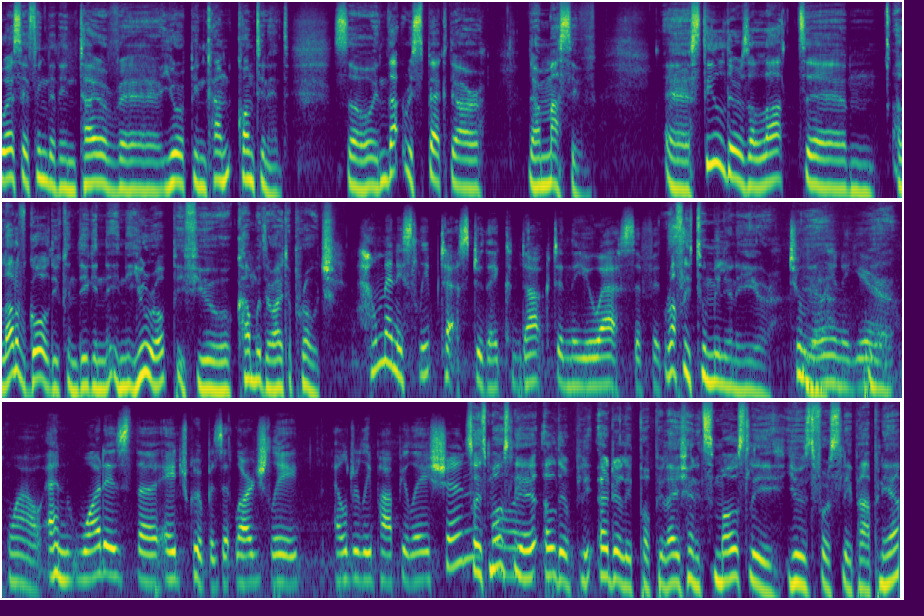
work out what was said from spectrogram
US, I think, than the entire uh, European con- continent. So, in that respect, they are, they are massive. Uh, still, there's a lot, um, a lot of gold you can dig in, in Europe if you come with the right approach. How many sleep tests do they conduct in the U.S. If it's roughly two million a year? Two yeah. million a year. Yeah. Wow! And what is the age group? Is it largely elderly population? So it's mostly or? elderly, elderly population. It's mostly used for sleep apnea,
